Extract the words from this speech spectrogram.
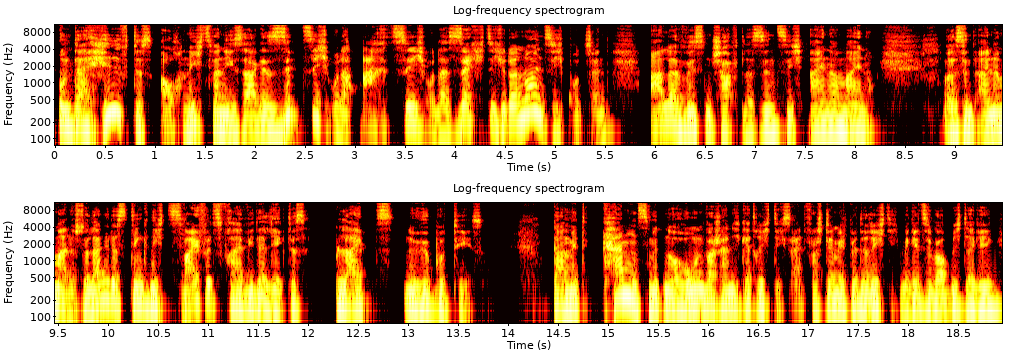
Und da hilft es auch nichts, wenn ich sage, 70 oder 80 oder 60 oder 90 Prozent aller Wissenschaftler sind sich einer Meinung. Oder sind einer Meinung. Solange das Ding nicht zweifelsfrei widerlegt ist, bleibt's eine Hypothese. Damit kann es mit einer hohen Wahrscheinlichkeit richtig sein. Versteh mich bitte richtig. Mir geht es überhaupt nicht dagegen,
